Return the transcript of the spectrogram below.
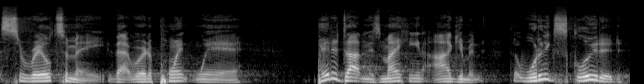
surreal to me that we're at a point where Peter Dutton is making an argument that would have excluded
